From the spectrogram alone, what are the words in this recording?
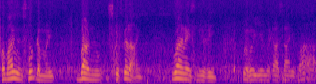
soomaalidu isku dhammayd baanu isku filahayn waana isniqin wuxuu yidhi markaasaani baa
